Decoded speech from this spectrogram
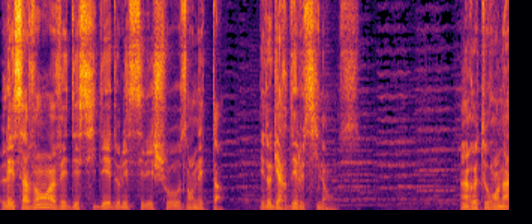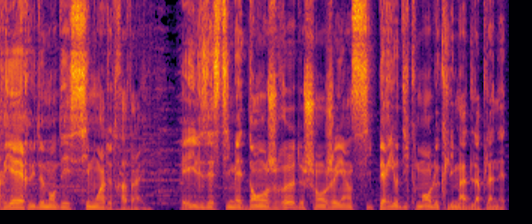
les savants avaient décidé de laisser les choses en état et de garder le silence. Un retour en arrière eût demandé six mois de travail et ils estimaient dangereux de changer ainsi périodiquement le climat de la planète.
